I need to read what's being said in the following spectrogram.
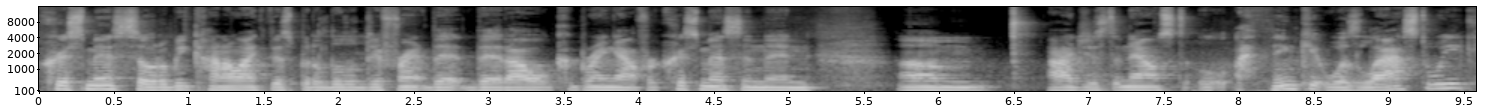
Christmas. So it'll be kind of like this, but a little different that, that I'll bring out for Christmas. And then, um, I just announced, I think it was last week,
